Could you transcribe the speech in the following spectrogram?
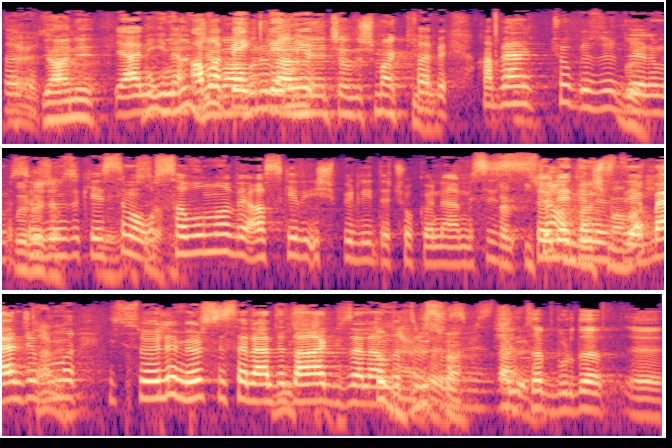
Tabii. Yani, Yani bu yine- bunun ama cevabını bekleniyor- vermeye çalışmak gibi. Tabii. Ha ben çok özür dilerim buyur sözünüzü hocam. kestim Buyurun, ama o savunma ve askeri işbirliği de çok önemli. Siz Tabii, söylediniz diye. var. Bence Tabii. bunu hiç söylemiyoruz. Siz herhalde daha güzel anlatırsınız lütfen. bizden. Şimdi tabii burada e,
